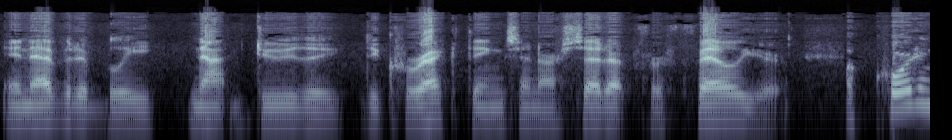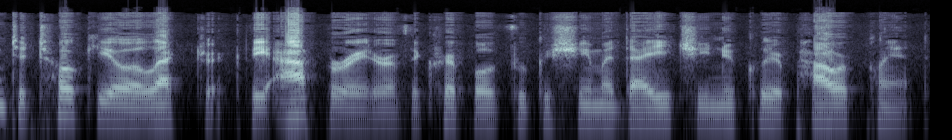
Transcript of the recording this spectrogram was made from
inevitably not do the, the correct things and are set up for failure. According to Tokyo Electric, the operator of the crippled Fukushima Daiichi nuclear power plant,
